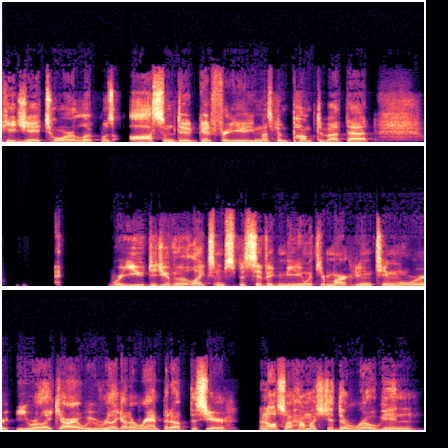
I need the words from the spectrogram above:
PGA Tour look was awesome, dude. Good for you. You must have been pumped about that. Were you? Did you have a, like some specific meeting with your marketing team where you were like, "All right, we really got to ramp it up this year"? And also, how much did the Rogan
